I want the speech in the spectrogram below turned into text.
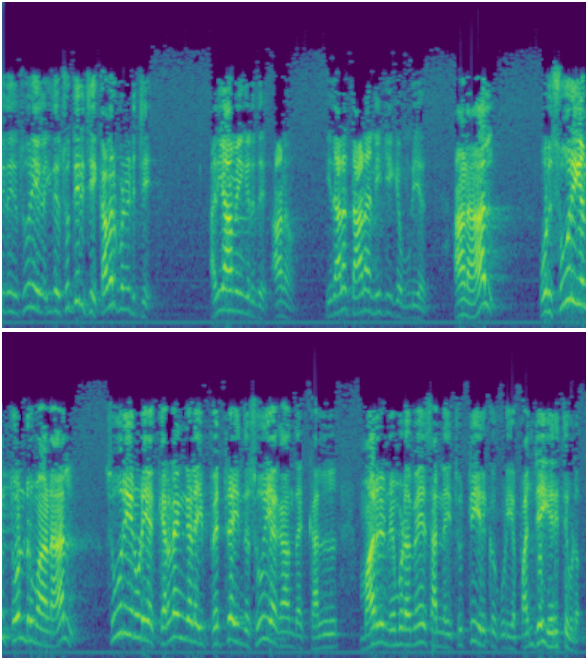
இது சூரிய இது சுத்திருச்சு கவர் பண்ணிடுச்சு. அறியாமைங்கிறது ஆனும் இதால தானா நீக்கிக்க முடியாது. ஆனால் ஒரு சூரியன் தோன்றுமானால் சூரியனுடைய கிரணங்களை பெற்ற இந்த சூரியகாந்த கல் மறு நிமிடமே தன்னை சுற்றி இருக்கக்கூடிய பஞ்சை எரித்து விடும்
